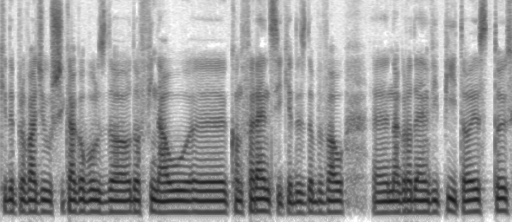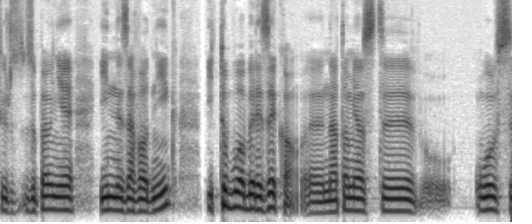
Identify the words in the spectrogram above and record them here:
kiedy prowadził Chicago Bulls do, do finału e, konferencji, kiedy zdobywał e, nagrodę MVP. To jest, to jest już zupełnie inny zawodnik i tu byłoby ryzyko. E, natomiast Wolves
